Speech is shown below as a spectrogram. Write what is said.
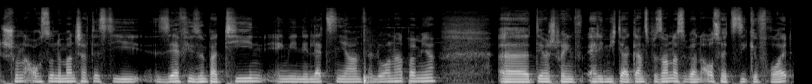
schon auch so eine Mannschaft ist, die sehr viel Sympathien irgendwie in den letzten Jahren verloren hat bei mir. Äh, dementsprechend hätte ich mich da ganz besonders über einen Auswärtssieg gefreut.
